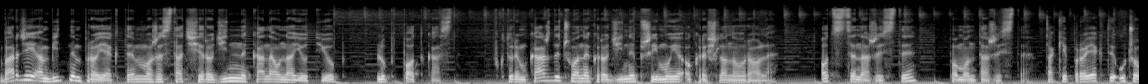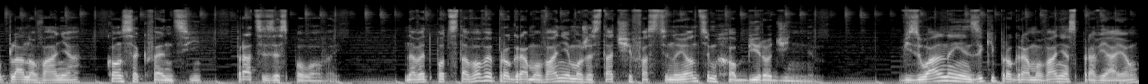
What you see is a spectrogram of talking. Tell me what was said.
Bardziej ambitnym projektem może stać się rodzinny kanał na YouTube lub podcast, w którym każdy członek rodziny przyjmuje określoną rolę od scenarzysty po montażystę. Takie projekty uczą planowania, konsekwencji, pracy zespołowej. Nawet podstawowe programowanie może stać się fascynującym hobby rodzinnym. Wizualne języki programowania sprawiają,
